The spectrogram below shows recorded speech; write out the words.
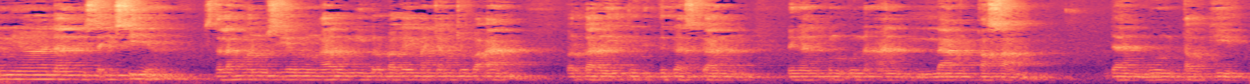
dunia dan di seisinya setelah manusia mengarungi berbagai macam cobaan. Perkara itu ditegaskan dengan penggunaan lam qasam dan nun taukid.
